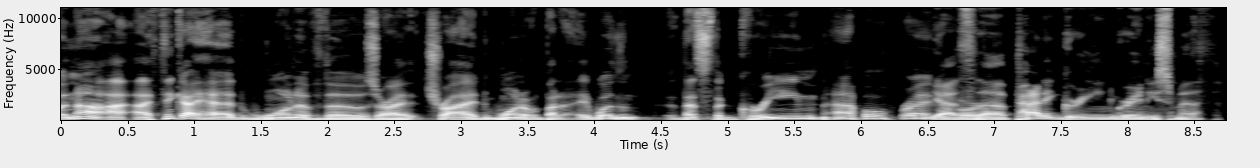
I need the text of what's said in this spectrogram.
but no, I, I think I had one of those, or I tried one of them, but it wasn't. That's the green apple, right? yeah, it's Or- the Patty Green Granny Smith.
